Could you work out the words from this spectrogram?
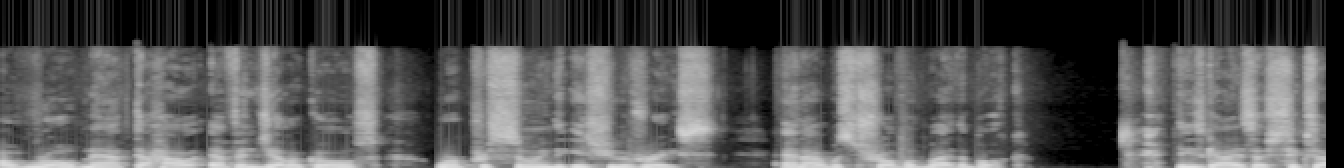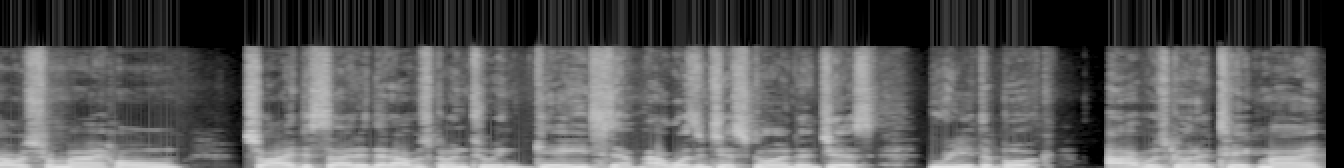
a roadmap to how evangelicals were pursuing the issue of race. And I was troubled by the book. These guys are six hours from my home. So I decided that I was going to engage them. I wasn't just going to just read the book. I was going to take my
